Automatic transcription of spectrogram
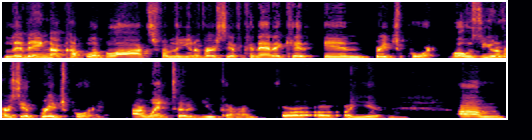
living a couple of blocks from the University of Connecticut in Bridgeport. Well, it was the University of Bridgeport. I went to UConn for a, a year. Um,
